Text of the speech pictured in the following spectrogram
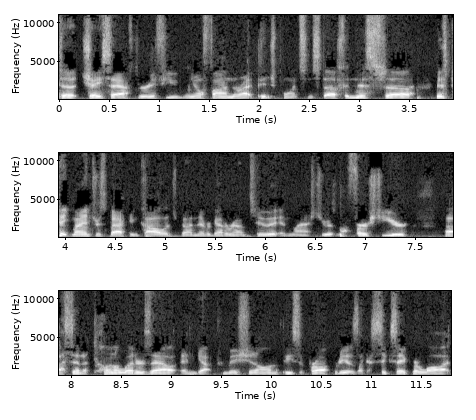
to chase after if you you know find the right pinch points and stuff. And this uh, this piqued my interest back in college but I never got around to it. And last year was my first year. I sent a ton of letters out and got permission on a piece of property. It was like a six acre lot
